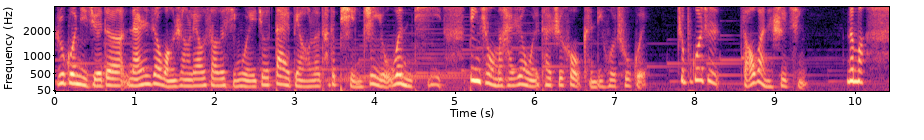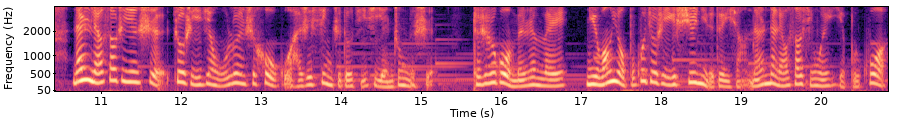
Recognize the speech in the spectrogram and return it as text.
如果你觉得男人在网上撩骚的行为就代表了他的品质有问题，并且我们还认为他之后肯定会出轨，这不过是早晚的事情。那么，男人聊骚这件事就是一件无论是后果还是性质都极其严重的事。可是，如果我们认为，女网友不过就是一个虚拟的对象，男人的聊骚行为也不过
